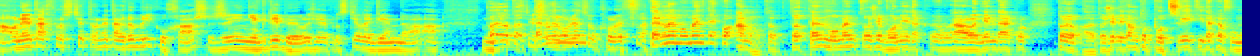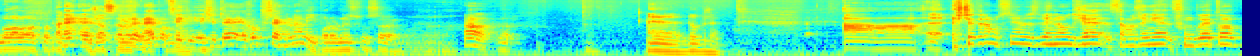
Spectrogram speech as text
A on je tak prostě, on je tak dobrý kuchař, že někdy byl, že je prostě legenda a to jo, vlastně tenhle, moment, cokoliv. tenhle moment jako ano, to, to, ten moment, to, že on je taková legenda, jako, to jo, ale to, že by tam to podsvětí také fungovalo jako tak ne, úžasně. Dobře, ne podsvětí, ještě to je jako přehnaný podobným způsobem. Ale, no. eh, dobře. A e, ještě teda musíme vyzvihnout, že samozřejmě funguje to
